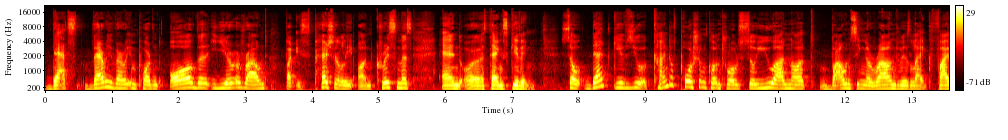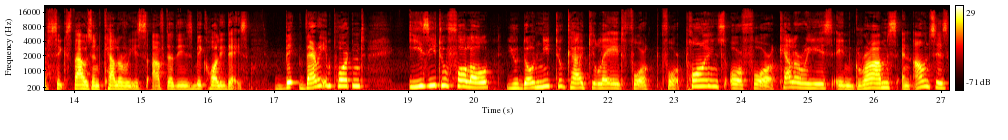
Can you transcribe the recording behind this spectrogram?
That's very, very important all the year around, but especially on Christmas and uh, Thanksgiving. So that gives you a kind of portion control so you are not bouncing around with like five, 6,000 calories after these big holidays. very important easy to follow. You don't need to calculate for, for points or for calories in grams and ounces.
